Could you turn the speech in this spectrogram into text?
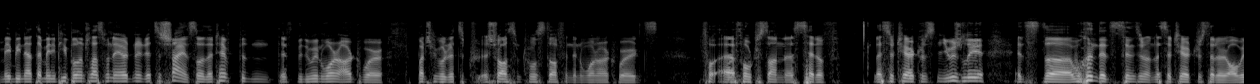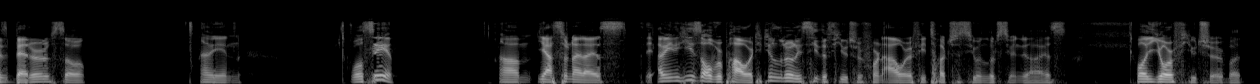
maybe not that many people in Class 1A are get to shine. So they've been they've been doing one art where a bunch of people get to show off some cool stuff, and then one art where it's fo uh, focused on a set of lesser characters, and usually it's the one that's centered on lesser characters that are always better. So, I mean, we'll see. Um, yeah, Sir Nighteyes. I mean, he's overpowered. He can literally see the future for an hour if he touches you and looks you in the eyes. Well, your future, but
